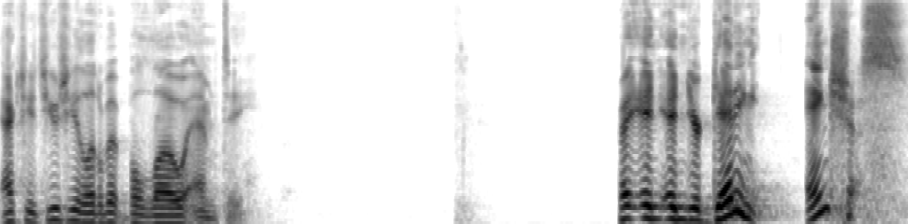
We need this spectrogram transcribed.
Actually, it's usually a little bit below empty. Right? And, and you're getting anxious.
